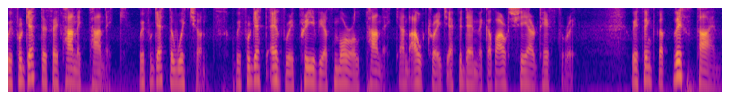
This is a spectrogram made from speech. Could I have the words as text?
We forget the satanic panic, we forget the witch hunts, we forget every previous moral panic and outrage epidemic of our shared history. We think that this time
